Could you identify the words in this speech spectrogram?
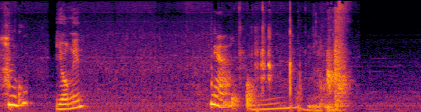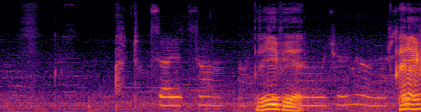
한국? 영인? Yeah. Привет. Hello.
